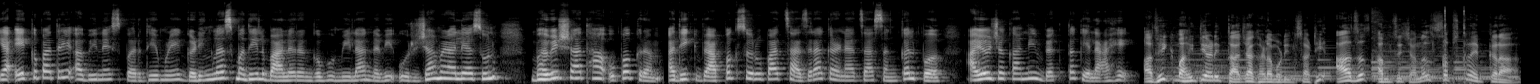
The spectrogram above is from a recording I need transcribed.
या एकपात्री अभिनय स्पर्धेमुळे गडिंग्लसमधील बालरंगभूमीला नवी ऊर्जा मिळाली असून भविष्यात हा उपक्रम अधिक व्यापक स्वरूपात साजरा करण्याचा संकल्प आयोजकांनी व्यक्त केला आहे. अधिक माहिती आणि ताज्या घडामोडींसाठी आजच आमचे चॅनल सबस्क्राईब करा.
